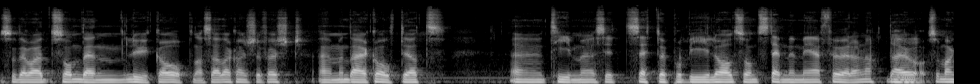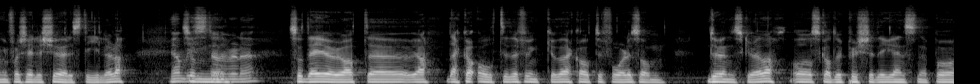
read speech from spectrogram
så det var sånn den luka åpna seg da kanskje først. Men det er jo ikke alltid at teamet sitt setup på bil og alt sånt stemmer med føreren. da. Det er jo så mange forskjellige kjørestiler. da. Ja, visst som, det det. Så det gjør jo at ja, det er ikke alltid det funker. Det er ikke alltid du får det sånn du ønsker det. da. Og skal du pushe de grensene på,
